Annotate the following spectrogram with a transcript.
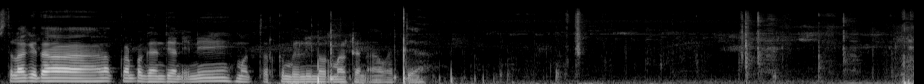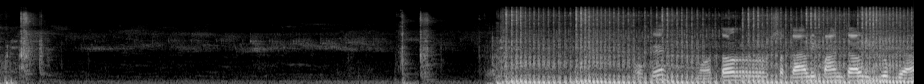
setelah kita lakukan penggantian ini motor kembali normal dan awet ya. Motor sekali pancal hidup ya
